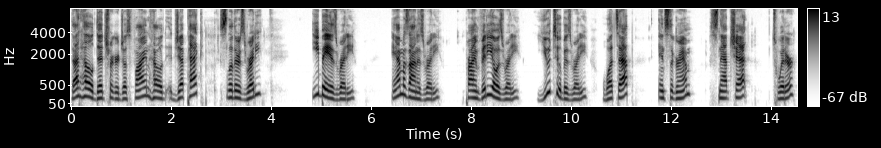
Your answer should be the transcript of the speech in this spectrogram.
That held Dead Trigger just fine. Held Jetpack. Slither's ready. eBay is ready. Amazon is ready. Prime Video is ready. YouTube is ready. WhatsApp, Instagram, Snapchat, Twitter,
